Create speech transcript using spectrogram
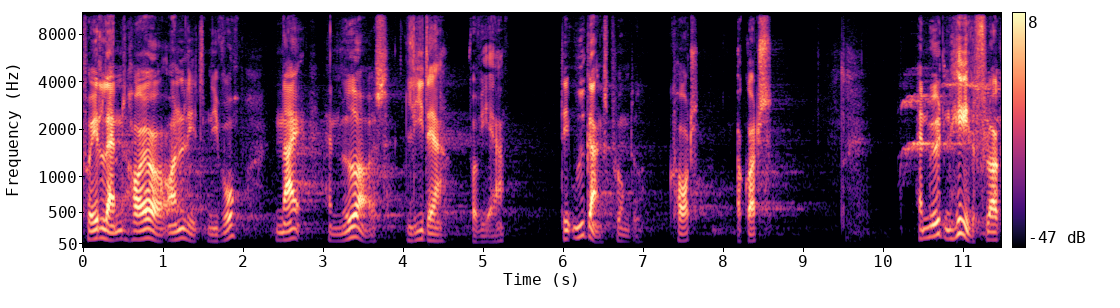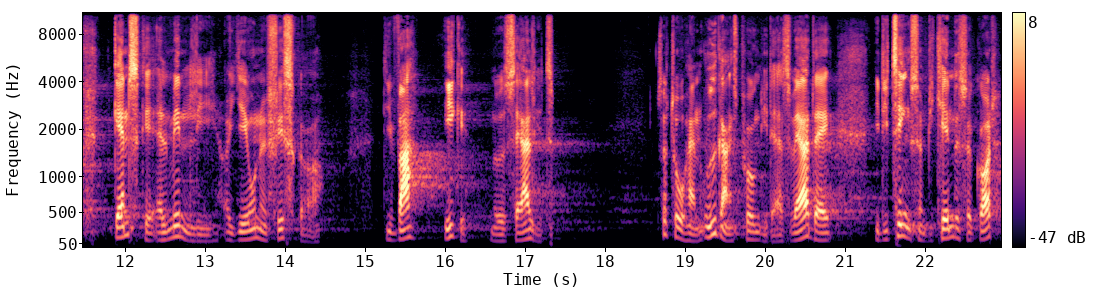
på et eller andet højere åndeligt niveau. Nej, han møder os lige der, hvor vi er. Det er udgangspunktet, kort og godt. Han mødte en hel flok ganske almindelige og jævne fiskere. De var ikke noget særligt. Så tog han udgangspunkt i deres hverdag, i de ting, som de kendte så godt,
